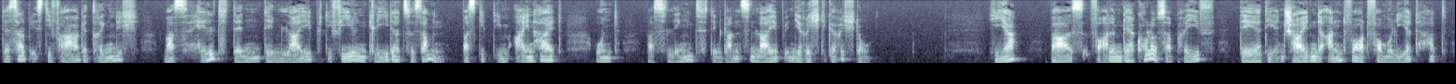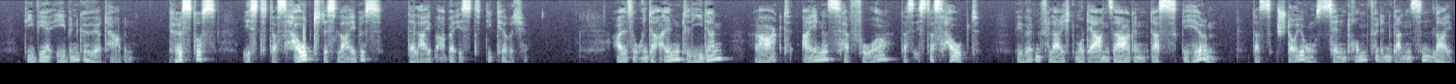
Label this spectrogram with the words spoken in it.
Deshalb ist die Frage dringlich, was hält denn den Leib, die vielen Glieder zusammen? Was gibt ihm Einheit und was lenkt den ganzen Leib in die richtige Richtung? Hier war es vor allem der Kolosserbrief, der die entscheidende Antwort formuliert hat, die wir eben gehört haben. Christus ist das Haupt des Leibes, der Leib aber ist die Kirche. Also unter allen Gliedern ragt eines hervor, das ist das Haupt. Wir würden vielleicht modern sagen, das Gehirn, das Steuerungszentrum für den ganzen Leib.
